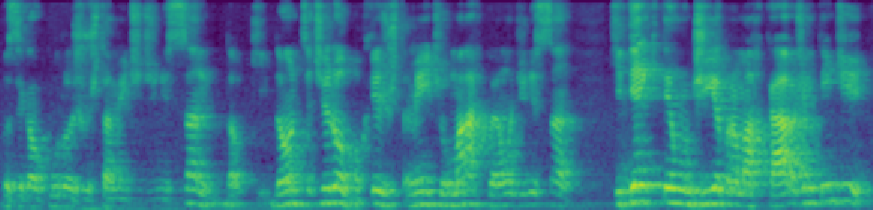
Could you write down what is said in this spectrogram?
você calcula justamente de Nissan? De onde você tirou? Porque justamente o marco é onde Nissan. Que tem que ter um dia para marcar, eu já entendi.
